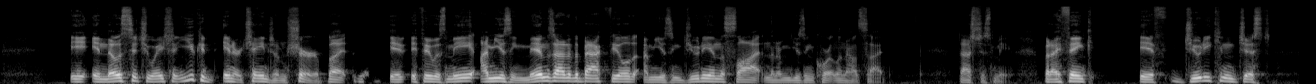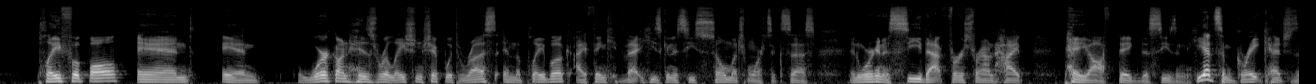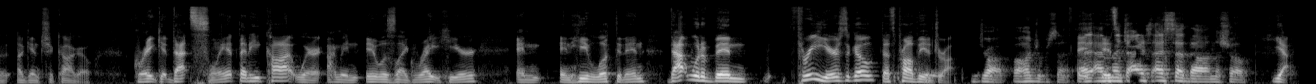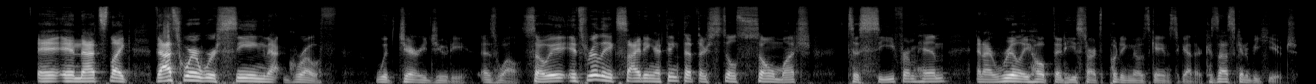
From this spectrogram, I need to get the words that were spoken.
In, those situations, you could interchange them, sure, but if, if, it was me, I'm using Mims out of the backfield, I'm using Jeudy in the slot, and then I'm using Courtland outside. That's just me. But I think if Jeudy can just play football and and work on his relationship with Russ in the playbook, I think that he's going to see so much more success. And we're going to see that first round hype pay off big this season. He had some great catches against Chicago. Great get that slant that he caught where I mean it was like right here and and he looked it in. That would have been 3 years ago, that's probably a drop. Drop 100%. I, I, meant, I, I said that on the show. Yeah. And, and that's like that's where we're seeing that growth with Jerry Jeudy as well. So it, it's really exciting. I think that there's still so much to see from him, and I really hope that he starts putting those games together because that's going to be huge.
